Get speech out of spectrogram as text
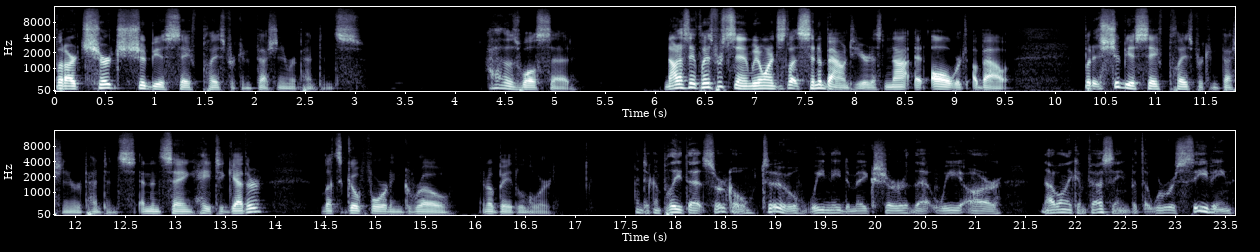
But our church should be a safe place for confession and repentance. I thought that was well said. Not a safe place for sin. We don't want to just let sin abound here. That's not at all what we're about. But it should be a safe place for confession and repentance. And then saying, hey, together, let's go forward and grow and obey the Lord. And to complete that circle, too, we need to make sure that we are not only confessing, but that we're receiving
